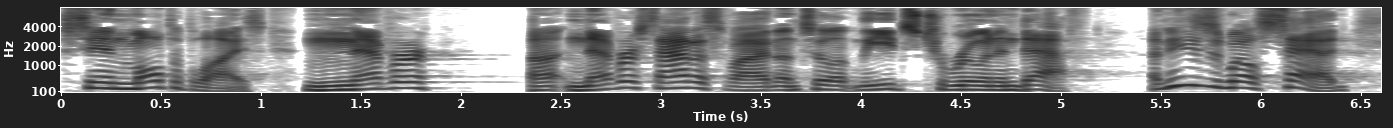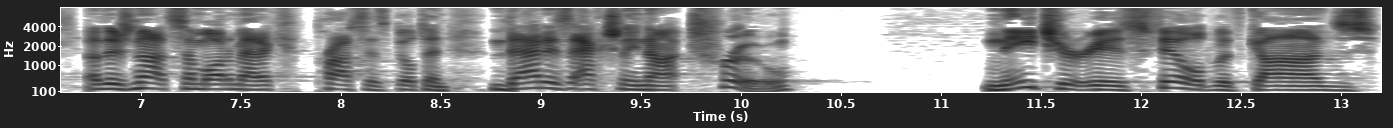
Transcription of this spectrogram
sin multiplies, never, uh, never satisfied until it leads to ruin and death. I think this is well said. Uh, there's not some automatic process built in. That is actually not true. Nature is filled with God's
